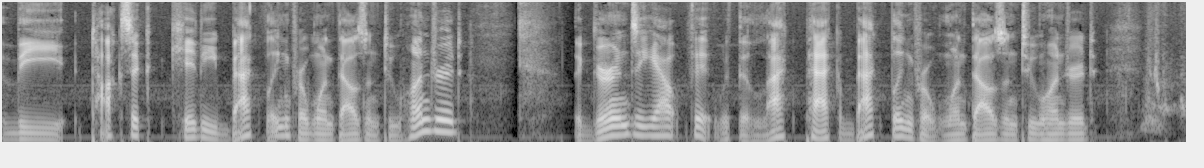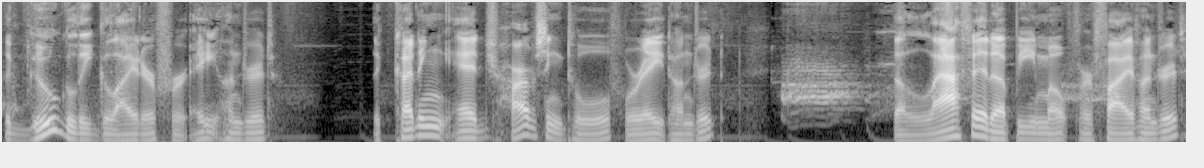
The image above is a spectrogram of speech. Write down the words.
the Toxic Kitty backbling for 1,200. The Guernsey outfit with the Lack Pack backbling for 1,200. The Googly glider for 800. The Cutting Edge harvesting tool for 800. The Laugh It Up emote for 500.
